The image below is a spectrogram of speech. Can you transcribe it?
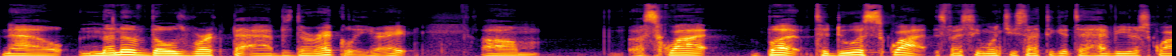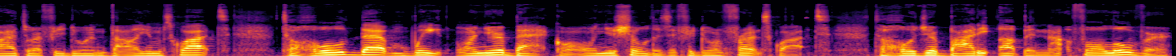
Now none of those work the abs directly right? Um, a squat, but to do a squat, especially once you start to get to heavier squats or if you're doing volume squats, to hold that weight on your back or on your shoulders if you're doing front squats, to hold your body up and not fall over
